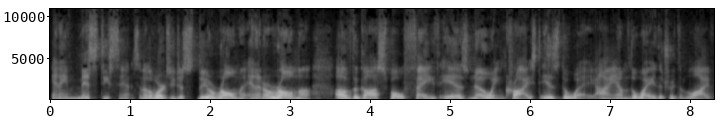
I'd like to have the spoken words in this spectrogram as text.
in a misty sense. In other words, you just the aroma, in an aroma of the gospel. Faith is knowing Christ is the way. I am the way, the truth, and the life.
